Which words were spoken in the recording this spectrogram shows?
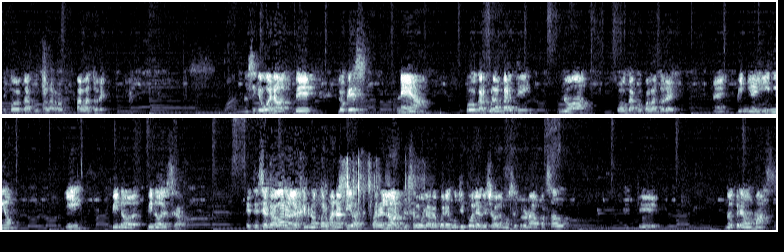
de Podocarpus parlatorei. Así que bueno, de lo que es NEA, Podocarpus lamberti, NOA, Podocarpus parlatorei, ¿eh? piña y guiño y pino, del cerro. Este, se acabaron las gimnospermas nativas para el norte, salvo la recuerda en Gutifolia, que ya hablamos el programa pasado. Este, no tenemos más.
